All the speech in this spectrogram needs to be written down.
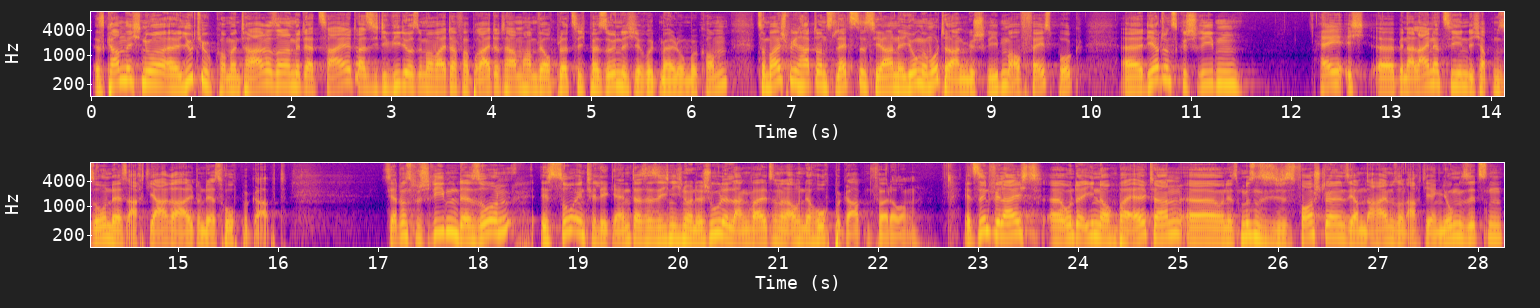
es kamen nicht nur äh, YouTube-Kommentare, sondern mit der Zeit, als sich die Videos immer weiter verbreitet haben, haben wir auch plötzlich persönliche Rückmeldungen bekommen. Zum Beispiel hat uns letztes Jahr eine junge Mutter angeschrieben auf Facebook. Äh, die hat uns geschrieben, hey, ich äh, bin alleinerziehend, ich habe einen Sohn, der ist acht Jahre alt und der ist hochbegabt. Sie hat uns beschrieben, der Sohn ist so intelligent, dass er sich nicht nur in der Schule langweilt, sondern auch in der Hochbegabtenförderung. Jetzt sind vielleicht äh, unter Ihnen auch ein paar Eltern äh, und jetzt müssen Sie sich das vorstellen, Sie haben daheim so einen achtjährigen Jungen sitzen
